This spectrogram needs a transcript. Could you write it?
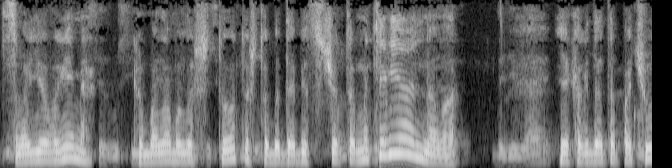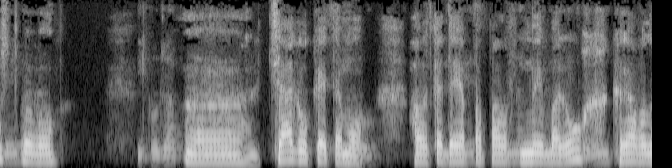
В свое время Каббала было что-то, чтобы добиться чего-то материального. Я когда-то почувствовал э, тягу к этому. А вот когда я попал в Нейбарух, к Раву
